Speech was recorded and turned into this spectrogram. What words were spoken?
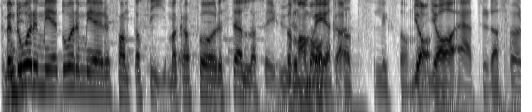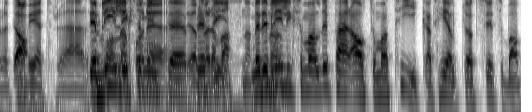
men då är, det mer, då är det mer fantasi. Man kan föreställa sig hur För det man smakar. vet att liksom, Ja. jag äter det där förut, Ja. jag vet hur det är. Det blir liksom det, inte... jag Precis. Men det blir liksom aldrig per automatik att helt plötsligt så bara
